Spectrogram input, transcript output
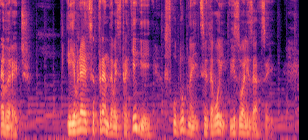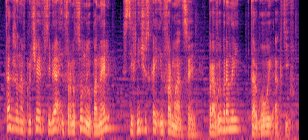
Average, и является трендовой стратегией с удобной цветовой визуализацией. Также она включает в себя информационную панель с технической информацией про выбранный торговый актив –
